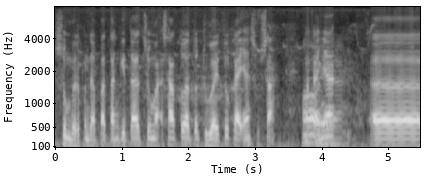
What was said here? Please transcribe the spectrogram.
sumber pendapatan kita cuma satu atau dua itu kayaknya susah. Oh, Makanya iya. eh,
